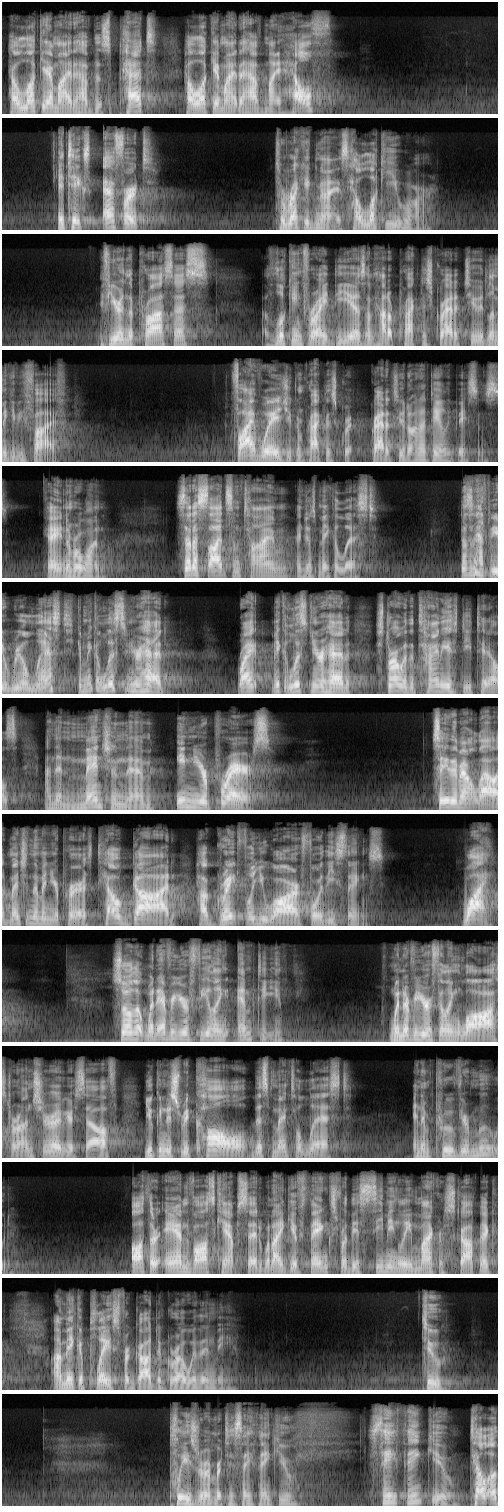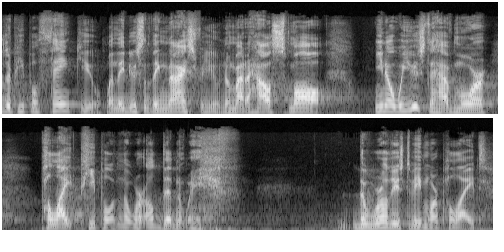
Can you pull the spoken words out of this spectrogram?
How lucky am I to have this pet? How lucky am I to have my health? It takes effort to recognize how lucky you are. If you're in the process of looking for ideas on how to practice gratitude, let me give you five. Five ways you can practice gr- gratitude on a daily basis. Okay, number one, set aside some time and just make a list. It doesn't have to be a real list, you can make a list in your head, right? Make a list in your head, start with the tiniest details, and then mention them in your prayers. Say them out loud, mention them in your prayers. Tell God how grateful you are for these things. Why? So that whenever you're feeling empty, whenever you're feeling lost or unsure of yourself, you can just recall this mental list and improve your mood. Author Ann Voskamp said, When I give thanks for the seemingly microscopic, I make a place for God to grow within me. Two, please remember to say thank you. Say thank you. Tell other people thank you when they do something nice for you, no matter how small. You know, we used to have more polite people in the world, didn't we? The world used to be more polite.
